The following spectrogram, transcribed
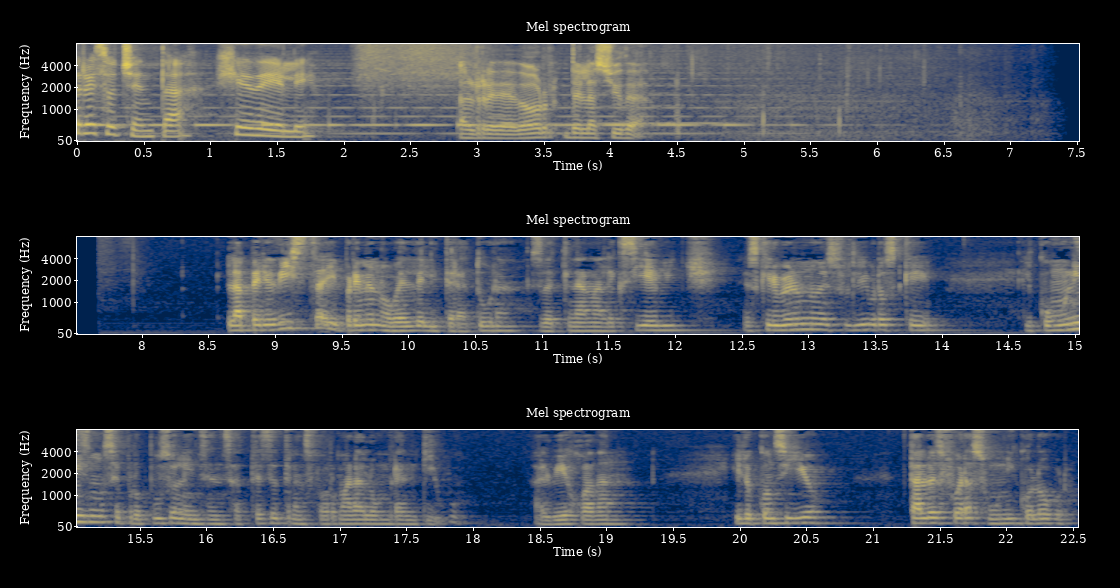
380 GDL. Alrededor de la ciudad. La periodista y premio Nobel de Literatura, Svetlana Alexievich, escribió en uno de sus libros que el comunismo se propuso la insensatez de transformar al hombre antiguo, al viejo Adán, y lo consiguió, tal vez fuera su único logro.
